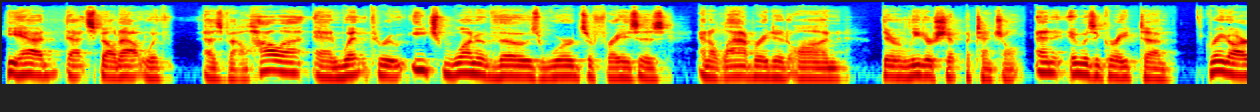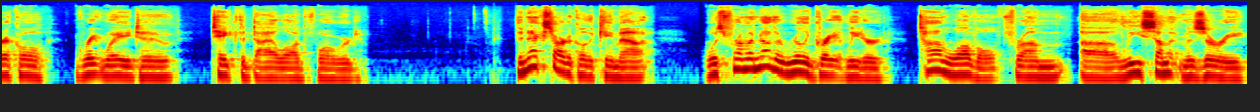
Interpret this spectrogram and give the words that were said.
He had that spelled out with as Valhalla and went through each one of those words or phrases and elaborated on their leadership potential. And it was a great, uh, great article, great way to take the dialogue forward. The next article that came out was from another really great leader, Tom Lovell from uh, Lee's Summit, Missouri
